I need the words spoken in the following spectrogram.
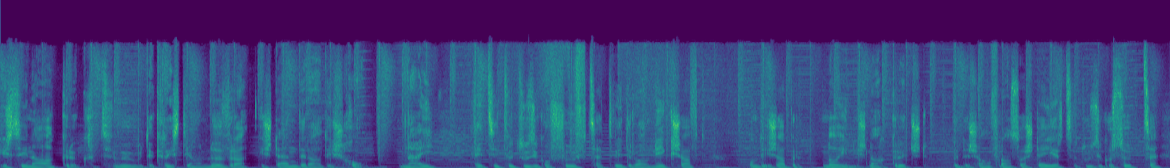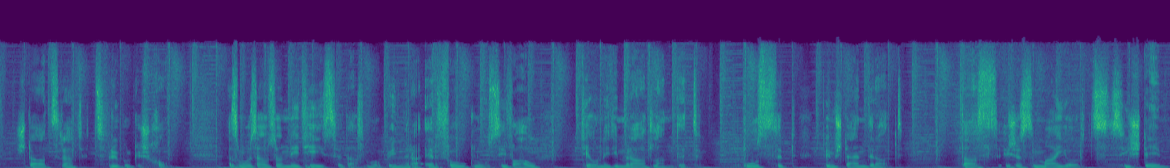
ist sie nachgerückt, weil der Christian Löwra in Ständerat gekommen. Nein, hat sie 2015 die Wiederwahl nicht geschafft und ist aber noch einmal nachgerutscht, weil Jean-François Steyer 2017 Staatsrat zu Freiburg gekommen. Es muss also nicht heissen, dass man bei einer erfolglosen Wahl die auch nicht im Rat landet. Ausser beim Ständerat. Das ist ein Majorssystem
